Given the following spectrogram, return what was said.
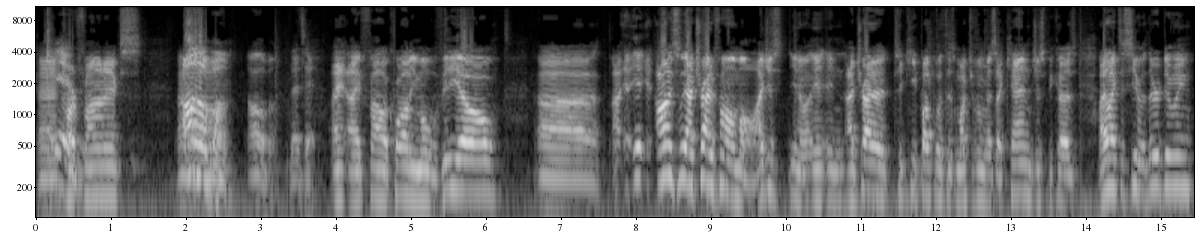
Yeah. Carphonics. all of Um, them. All of them. That's it. I, I follow Quality Mobile Video. Uh, I, it, honestly, I try to follow them all. I just, you know, and, and I try to, to keep up with as much of them as I can, just because I like to see what they're doing,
